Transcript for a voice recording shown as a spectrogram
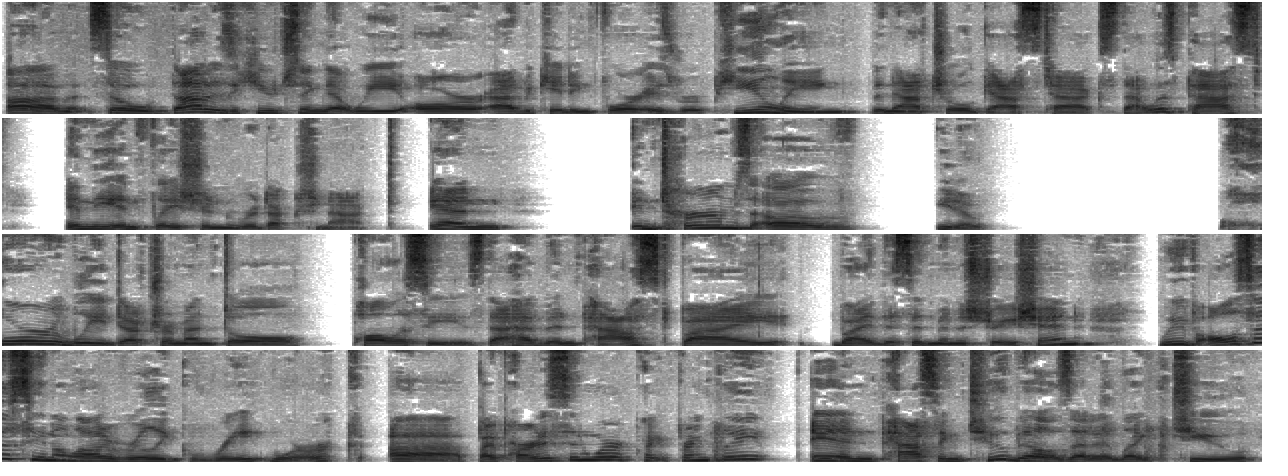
Um, so that is a huge thing that we are advocating for is repealing the natural gas tax that was passed in the Inflation Reduction Act. And in terms of you know horribly detrimental policies that have been passed by by this administration. We've also seen a lot of really great work, uh, bipartisan work, quite frankly, in passing two bills that I'd like to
